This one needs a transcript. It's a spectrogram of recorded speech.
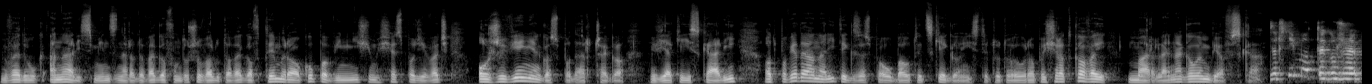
Według analiz Międzynarodowego Funduszu Walutowego w tym roku powinniśmy się spodziewać ożywienia gospodarczego. W jakiej skali? Odpowiada analityk zespołu Bałtyckiego Instytutu Europy Środkowej Marlena Gołębiowska. Zacznijmy od tego, że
